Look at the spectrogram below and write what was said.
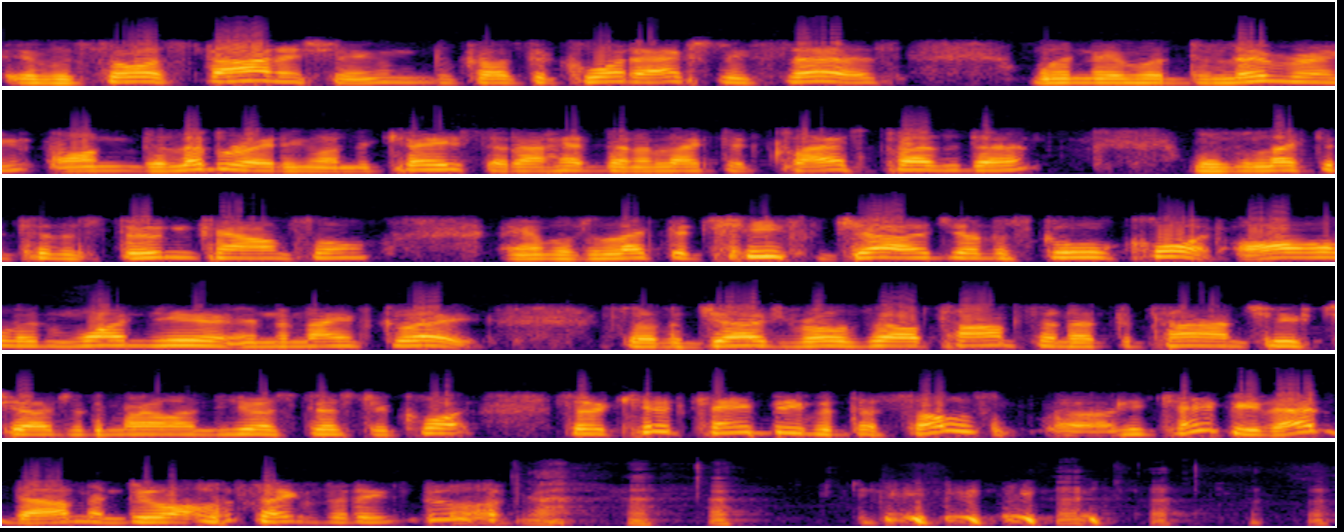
it was so astonishing because the court actually says when they were delivering on deliberating on the case that I had been elected class president, was elected to the student council, and was elected chief judge of the school court all in one year in the ninth grade. So the judge Roszel Thomsen at the time, chief judge of the Maryland U.S. District Court, said the kid can't be with the so uh, he can't be that dumb and do all the things that he's doing.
